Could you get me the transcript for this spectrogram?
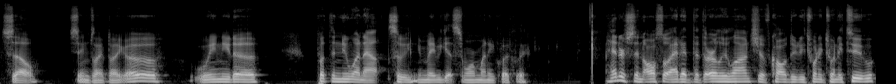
So seems like like oh, we need to put the new one out so we can maybe get some more money quickly. Henderson also added that the early launch of Call of Duty 2022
